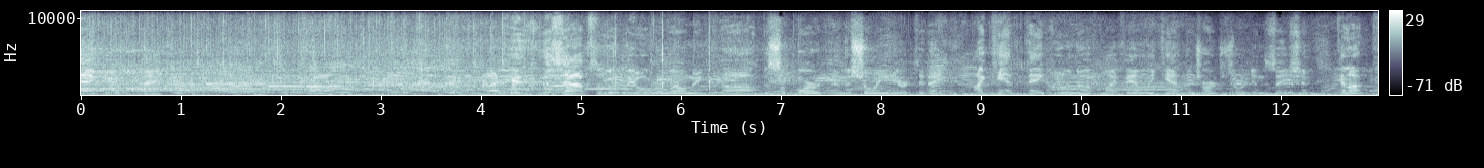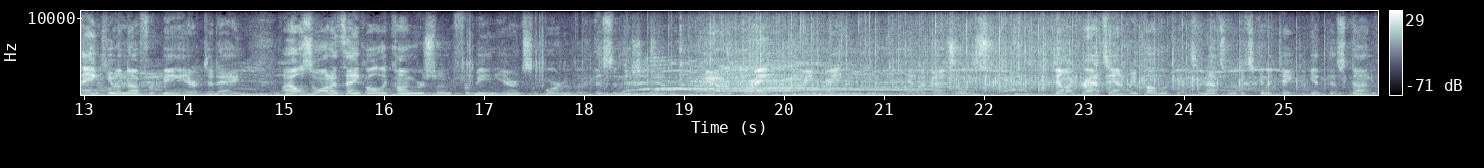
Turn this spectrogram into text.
Thank you, thank you. Wow. It, this is absolutely overwhelming, uh, the support and the showing here today. I can't thank you enough. My family can't. The Chargers organization cannot thank you enough for being here today. I also want to thank all the congressmen for being here in support of this initiative. They are great, great, great individuals, Democrats and Republicans, and that's what it's going to take to get this done.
